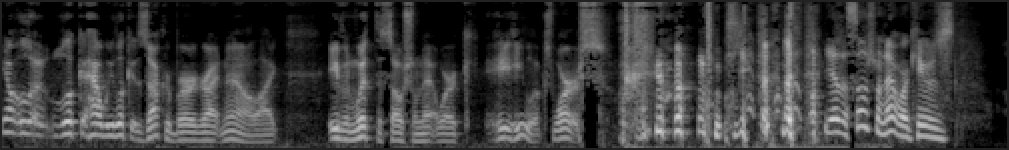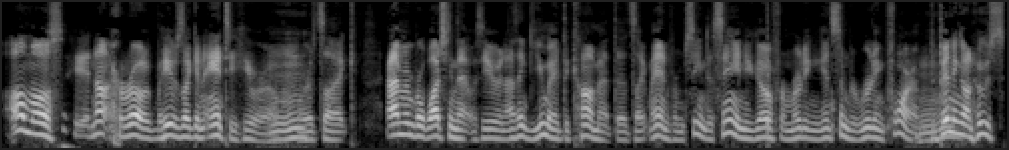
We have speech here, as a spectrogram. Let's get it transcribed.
you know, look, at how we look at Zuckerberg right now. Like, even with the social network, he he looks worse. yeah, the social network, he was almost not heroic, but he was like an anti-hero. Mm-hmm. Where it's like I remember watching that with you, and I think you made the comment that it's like, man, from scene to scene, you go from rooting against him to rooting for him, mm-hmm. depending on who's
